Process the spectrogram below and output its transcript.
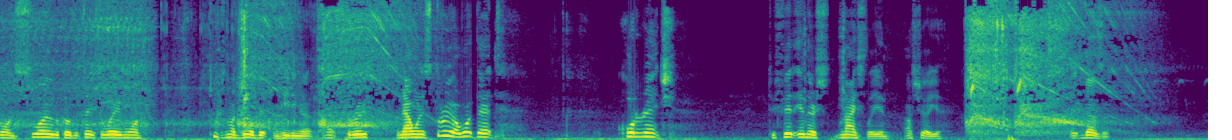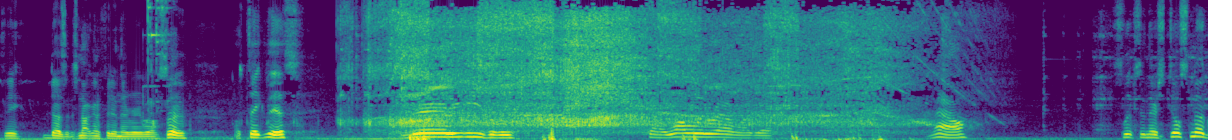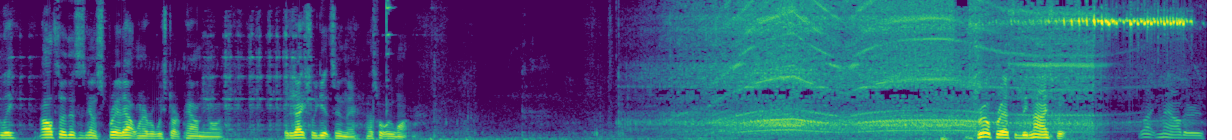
Going slow because it takes away more, keeps my drill bit from heating up. That's through. And now when it's through, I want that quarter inch to fit in there nicely and I'll show you. It doesn't. See, it doesn't. It's not going to fit in there very well. So I'll take this very easily, kind of wallow it around like that. Now, slips in there still snugly. Also, this is going to spread out whenever we start pounding on it. But it actually gets in there. That's what we want. drill press would be nice, but right now there is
